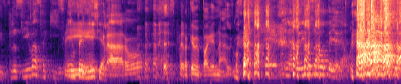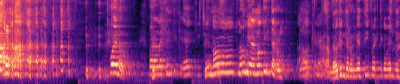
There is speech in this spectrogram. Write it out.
Exclusivas aquí. Sí, En primicia. claro. Espero que me paguen algo. Mira, te dimos una botella de agua. bueno, para la gente que... eh, Sí, no, no, no, tú- no, mira, no te interrumpo. No, Ok. te- No te interrumpí a ti prácticamente.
